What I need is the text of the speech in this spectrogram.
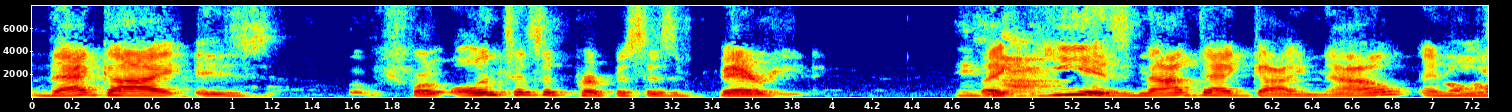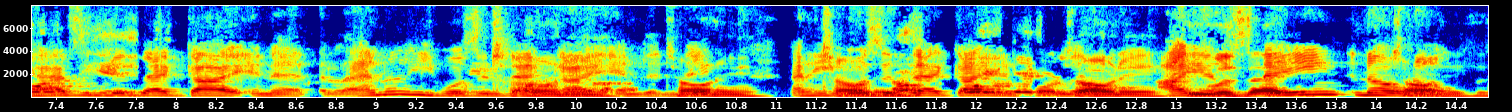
That guy is, for all intents and purposes, buried. He's Like not. he is not that guy now, and he oh, hasn't he been is. that guy in Atlanta. He wasn't that guy in the Knicks, Tony, and he Tony. wasn't that guy in Portland. Tony, I he am was that- saying no, Tony, no.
